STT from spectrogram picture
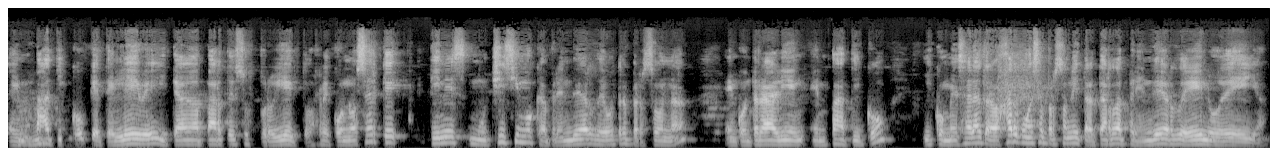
empático que te eleve y te haga parte de sus proyectos. Reconocer que tienes muchísimo que aprender de otra persona, encontrar a alguien empático y comenzar a trabajar con esa persona y tratar de aprender de él o de ella.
